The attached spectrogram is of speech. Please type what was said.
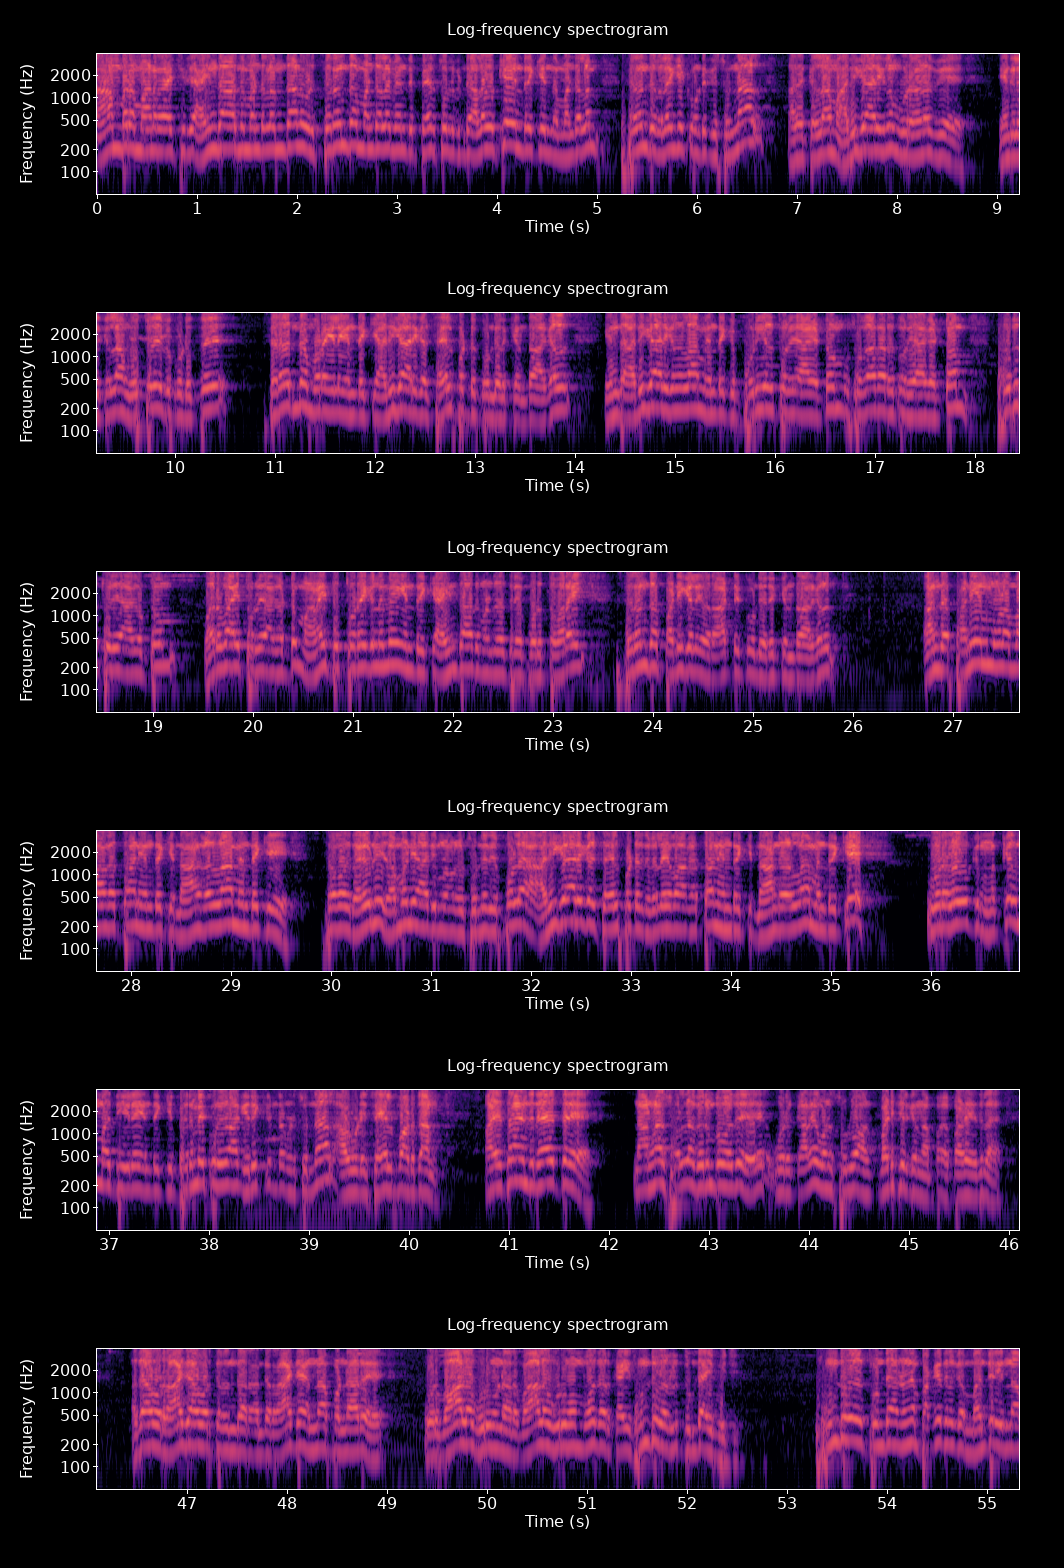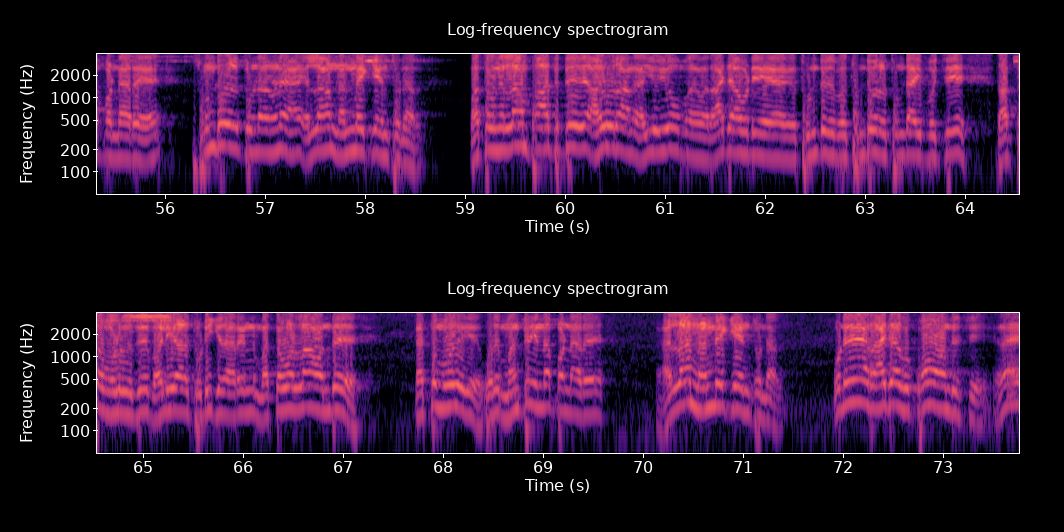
தாம்பரம் மாநகராட்சியில் ஐந்தாவது மண்டலம் தான் ஒரு சிறந்த மண்டலம் என்று பெயர் சொல்கின்ற அளவுக்கே இன்றைக்கு இந்த மண்டலம் சிறந்து விளங்கி கொண்டிருக்கு. சொன்னால் அதற்கெல்லாம் அதிகாரிகளும் ஓரளவு எங்களுக்கெல்லாம் ஒத்துழைப்பு கொடுத்து சிறந்த முறையில் இன்றைக்கு அதிகாரிகள் செயல்பட்டு கொண்டிருக்கின்றார்கள். இந்த அதிகாரிகள் எல்லாம் இன்றைக்கு பொறியியல் துறையாகட்டும் சுகாதாரத்துறையாகட்டும் பொதுத்துறையாகட்டும் வருவாய்த்துறையாகட்டும் அனைத்து துறைகளுமே இன்றைக்கு ஐந்தாவது மண்டலத்திலே பொறுத்தவரை சிறந்த பணிகளை அவர் ஆற்றிக்கொண்டு இருக்கின்றார்கள் அந்த பணியின் மூலமாகத்தான் இன்றைக்கு நாங்கள்லாம் இன்றைக்கு சகோதரர் ரமணி ரமணி ஆதிமன் அவர்கள் சொன்னதை போல அதிகாரிகள் செயல்பட்டதன் விளைவாகத்தான் இன்றைக்கு நாங்கள் எல்லாம் இன்றைக்கு ஓரளவுக்கு மக்கள் மத்தியிலே இன்றைக்கு பெருமைக்குரியதாக இருக்கின்றோம் என்று சொன்னால் அவருடைய செயல்பாடு தான் அதைத்தான் இந்த நேரத்தில் நான் சொல்ல விரும்புவது ஒரு கதை ஒன்று சொல்லுவான் படிச்சிருக்கேன் நான் ப- பழைய இதில். அதாவது ஒரு ராஜா ஒருத்தர் இருந்தார். அந்த ராஜா என்ன பண்ணார்? ஒரு வாழை உருவினார். வாழை உருவும் போது அவர் கை சுண்டு வரல துண்டாகி போச்சு. சுண்டு வரல் துண்டானோடனே பக்கத்தில் இருக்க மந்திரி என்ன பண்ணார்? சுண்டு வரல் துண்டானோடனே எல்லாம் நன்மைக்கேன்னு சொன்னார். மற்றவங்க எல்லாம் பார்த்துட்டு அழுகுறாங்க. ஐயோ ராஜாவுடைய துண்டு துண்டு வரல் துண்டாகி போச்சு. ரத்தம் ஒழுகுது வலியால் துடிக்கிறாருன்னு மற்றவங்க எல்லாம் வந்து கத்தும்போது ஒரு மந்திரி என்ன பண்ணாரு? எல்லாம் நன்மைக்கேன்னு சொன்னார். உடனே ராஜாவுக்கு கோபம் வந்துருச்சு. ஏன்னா,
